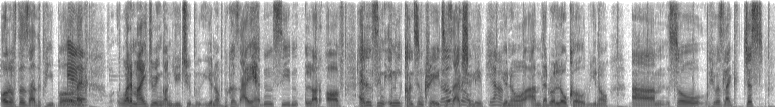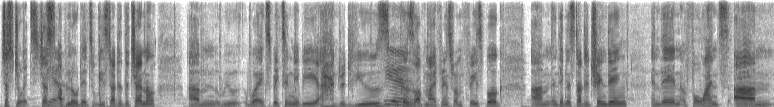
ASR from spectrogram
all of those other people. Yeah. Like, what am I doing on YouTube? You know, because I hadn't seen a lot of, I hadn't seen any content creators Local, actually, yeah. you know, um, that were local, you know. Um, so he was like, just, just do it. Just Yeah. upload it. We started the channel. Um, we were expecting maybe a hundred views because of my friends from Facebook, um, and then it started trending. And then for once, um,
